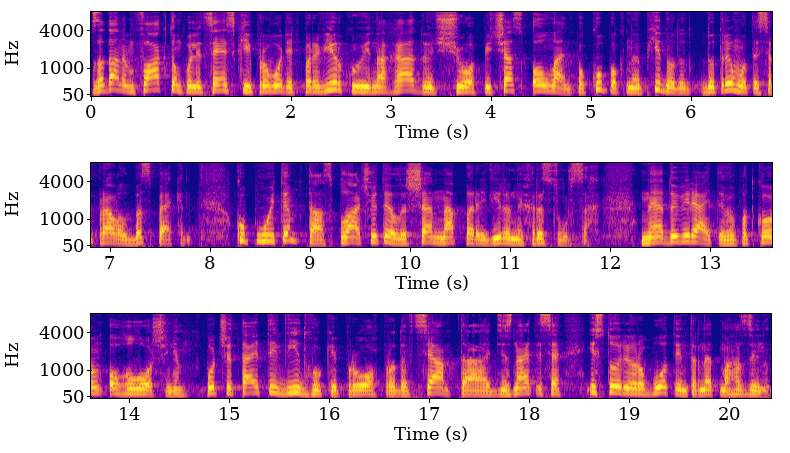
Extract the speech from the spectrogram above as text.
За даним фактом, поліцейські проводять перевірку і нагадують, що під час онлайн покупок необхідно дотримуватися правил безпеки. Купуйте та сплачуйте лише на перевірених ресурсах. Не довіряйте випадковим оголошенням. Почитайте відгуки про продавця та дізнайтеся історію роботи інтернет-магазину.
